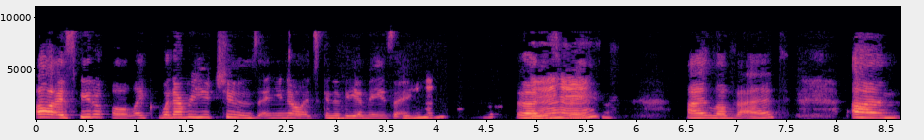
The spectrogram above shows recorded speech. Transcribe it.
Oh, it's beautiful. Like whatever you choose, and you know it's going to be amazing. Mhm. That is Mhm. great. I love that. Um,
